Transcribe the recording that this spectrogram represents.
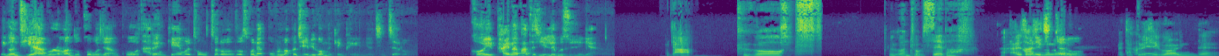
이건 디아블로만 놓고 보지 않고 다른 게임을 통틀어도 손에 꼽을 만큼 재미가 없는 캠페인이에요 진짜로. 거의 파이널 판타지 11 수준이야. 야 그거 그건 좀 세다 그래서 아니 지금 진짜로 메타크리틱이 있는데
